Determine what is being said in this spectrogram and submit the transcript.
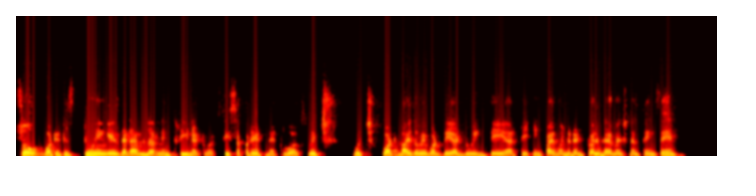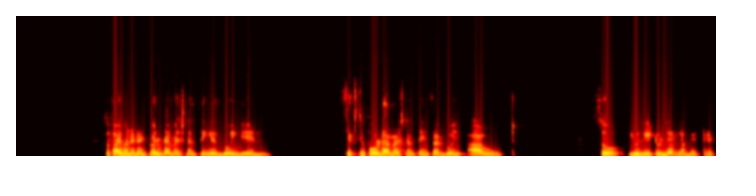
So what it is doing is that I'm learning three networks, three separate networks, which which what by the way what they are doing they are taking 512 dimensional things in so 512 dimensional thing is going in 64 dimensional things are going out. So you need to learn a matrix.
